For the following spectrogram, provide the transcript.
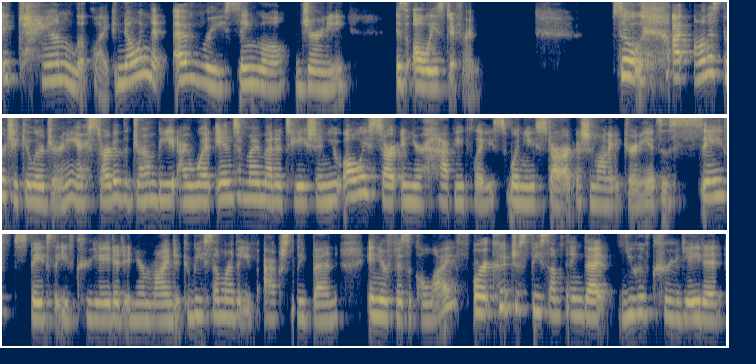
it can look like, knowing that every single journey is always different. So, I, on this particular journey, I started the drum beat. I went into my meditation. You always start in your happy place when you start a shamanic journey. It's a safe space that you've created in your mind. It could be somewhere that you've actually been in your physical life, or it could just be something that you have created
